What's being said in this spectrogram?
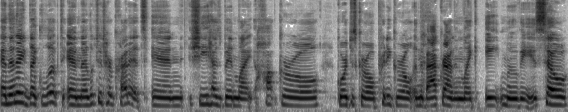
And then I like looked and I looked at her credits and she has been like hot girl, gorgeous girl, pretty girl in the background in like eight movies. So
